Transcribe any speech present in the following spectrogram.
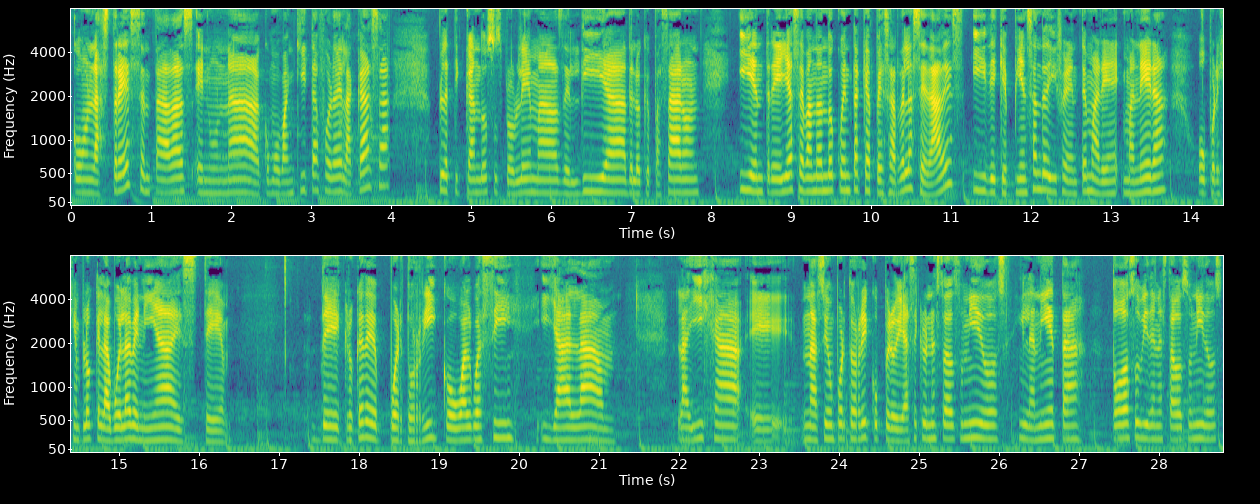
con las tres sentadas en una como banquita fuera de la casa, platicando sus problemas del día, de lo que pasaron y entre ellas se van dando cuenta que a pesar de las edades y de que piensan de diferente manera o por ejemplo que la abuela venía este de creo que de Puerto Rico o algo así y ya la la hija eh, nació en Puerto Rico pero ya se crió en Estados Unidos y la nieta toda su vida en Estados Unidos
